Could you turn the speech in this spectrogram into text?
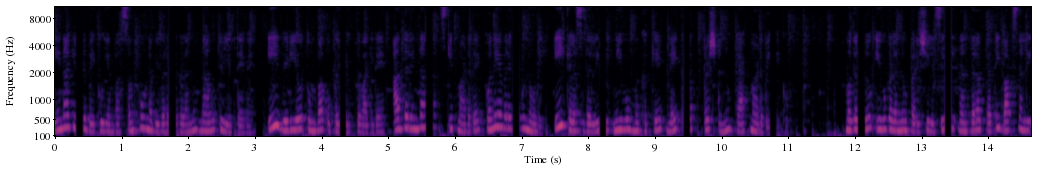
ಏನಾಗಿರಬೇಕು ಎಂಬ ಸಂಪೂರ್ಣ ವಿವರಗಳನ್ನು ನಾವು ತಿಳಿಯುತ್ತೇವೆ. ಈ ವಿಡಿಯೋ ತುಂಬಾ ಉಪಯುಕ್ತವಾಗಿದೆ. ಆದ್ದರಿಂದ ಸ್ಕಿಪ್ ಮಾಡದೆ ಕೊನೆಯವರೆಗೂ ನೋಡಿ. ಈ ಕೆಲಸದಲ್ಲಿ ನೀವು ಮುಖಕ್ಕೆ ಮೇಕಪ್ ಬ್ರಷ್ ಅನ್ನು ಪ್ಯಾಕ್ ಮಾಡಬೇಕು. ಮೊದಲು ಇವುಗಳನ್ನು ಪರಿಶೀಲಿಸಿ, ನಂತರ ಪ್ರತಿ ಬಾಕ್ಸ್ನಲ್ಲಿ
